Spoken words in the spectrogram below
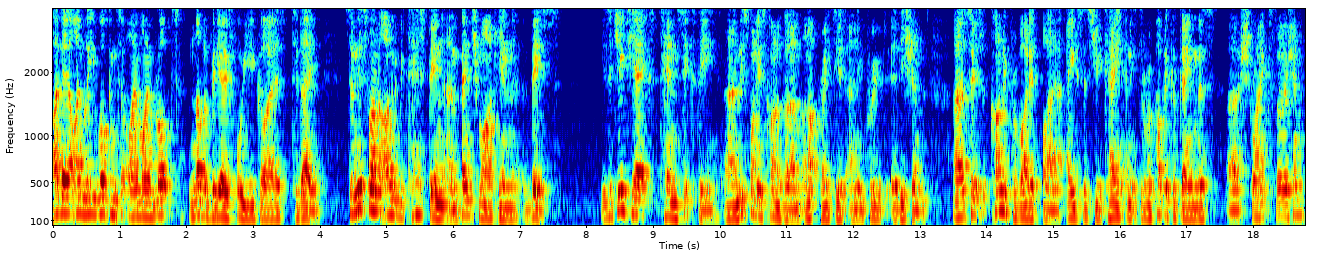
Hi there, I'm Lee, welcome to iMineBlocks, another video for you guys today. So in this one I'm going to be testing and benchmarking this. It's a GTX 1060 and this one is kind of um, an uprated and improved edition. Uh, so it's kindly provided by Asus UK and it's the Republic of Gamers uh, Strix version.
